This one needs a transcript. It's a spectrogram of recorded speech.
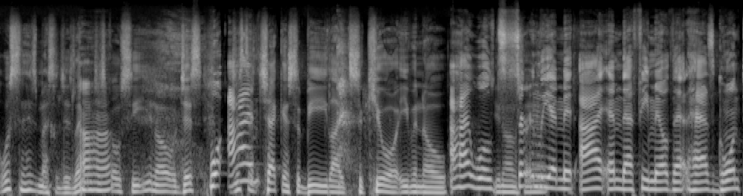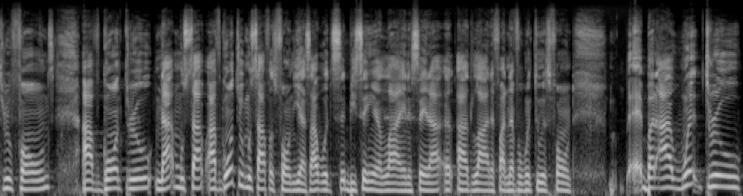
what's in his messages? Let me just go see. You know, just Well, just I'm- to check and to be like secure, even though I will You know certainly admit I am that female that has gone through phones. I've gone through not Mustafa. I've gone through Mustafa's phone. Yes, I would be sitting here lying and saying I, I'd lied if I never went through his phone. But I went through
